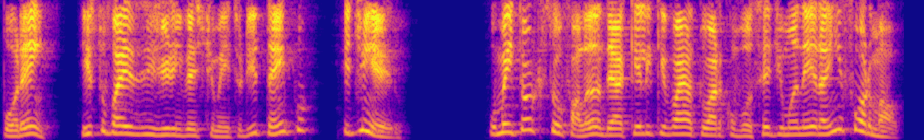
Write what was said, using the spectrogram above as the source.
Porém, isto vai exigir investimento de tempo e dinheiro. O mentor que estou falando é aquele que vai atuar com você de maneira informal.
